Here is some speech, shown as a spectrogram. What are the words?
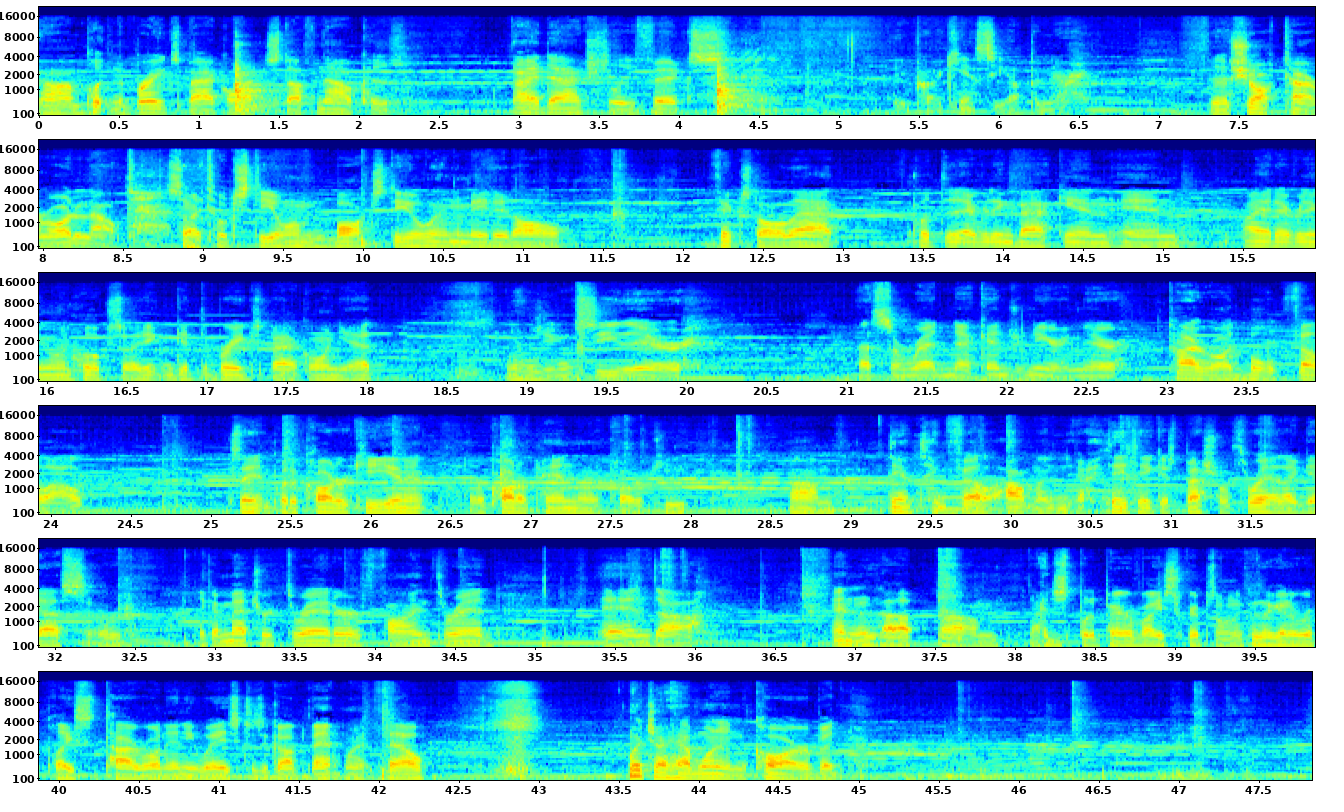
Uh, I'm putting the brakes back on and stuff now because I had to actually fix. You probably can't see up in there. The shock tower rotted out, so I took steel and box steel and made it all, fixed all that, put the, everything back in, and I had everything on hook, so I didn't get the brakes back on yet. As you can see there, that's some redneck engineering there. Tie rod bolt fell out because I didn't put a cotter key in it, or a cotter pin, not a cotter key. Um, damn thing fell out, and they take a special thread, I guess, or like a metric thread or fine thread, and uh, ended up, um, I just put a pair of vice grips on it because I got to replace the tie rod anyways because it got bent when it fell. Which I have one in the car, but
